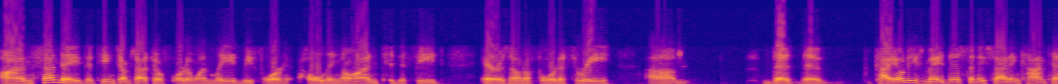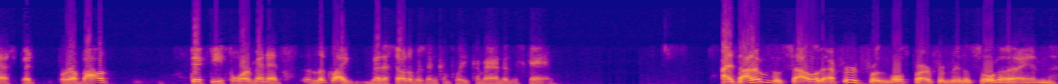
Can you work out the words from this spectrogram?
On Sunday, the team jumps out to a four to one lead before holding on to defeat Arizona four to three. Um, the the Coyotes made this an exciting contest, but for about 54 minutes, it looked like Minnesota was in complete command of this game. I thought it was a solid effort for the most part from Minnesota, and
